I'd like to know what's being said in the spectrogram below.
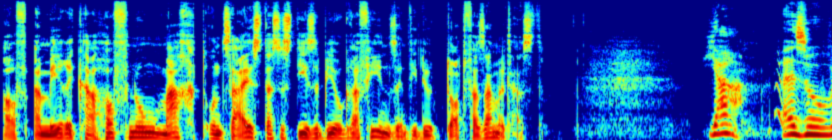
auf Amerika Hoffnung macht und sei es, dass es diese Biografien sind, die du dort versammelt hast? Ja, also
